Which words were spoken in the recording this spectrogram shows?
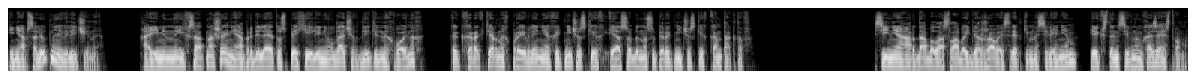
и не абсолютные величины, а именно их соотношение определяет успехи или неудачи в длительных войнах, как характерных проявлениях этнических и особенно суперэтнических контактов. Синяя Орда была слабой державой с редким населением и экстенсивным хозяйством.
